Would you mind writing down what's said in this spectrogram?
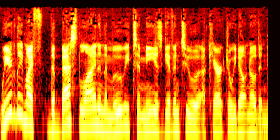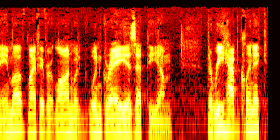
weirdly my f- the best line in the movie to me is given to a character we don't know the name of. My favorite line when when Gray is at the um, the rehab clinic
